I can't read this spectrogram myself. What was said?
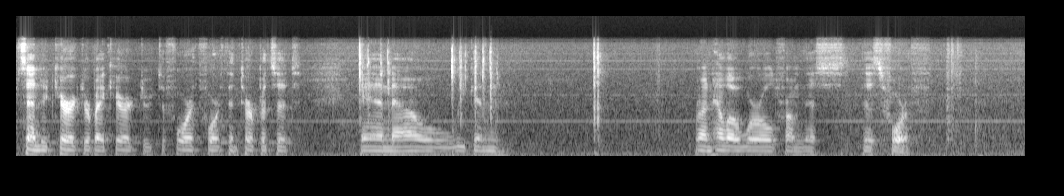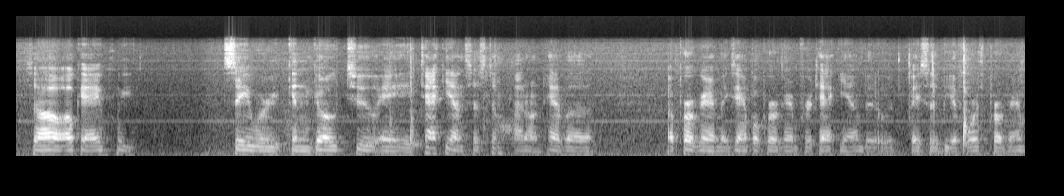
send it character by character to Forth, Forth interprets it, and now we can run hello world from this, this forth. So, okay, we see we can go to a tachyon system. I don't have a, a program, example program for tachyon, but it would basically be a Forth program,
